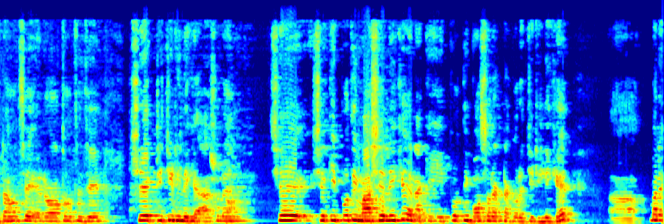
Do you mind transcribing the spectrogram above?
এটা হচ্ছে, এর অর্থ হচ্ছে যে সে একটি চিঠি লিখে। আসলে সে সে কি প্রতি মাসে লিখে, নাকি প্রতি বছর একটা করে চিঠি লিখে? মানে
